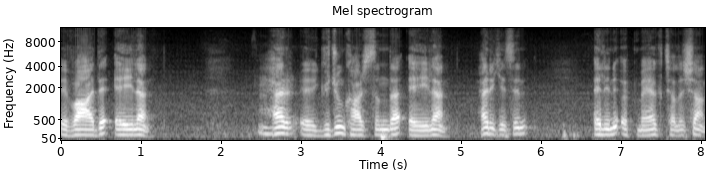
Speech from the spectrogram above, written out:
e, vaade eğilen, her e, gücün karşısında eğilen, herkesin elini öpmeye çalışan,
